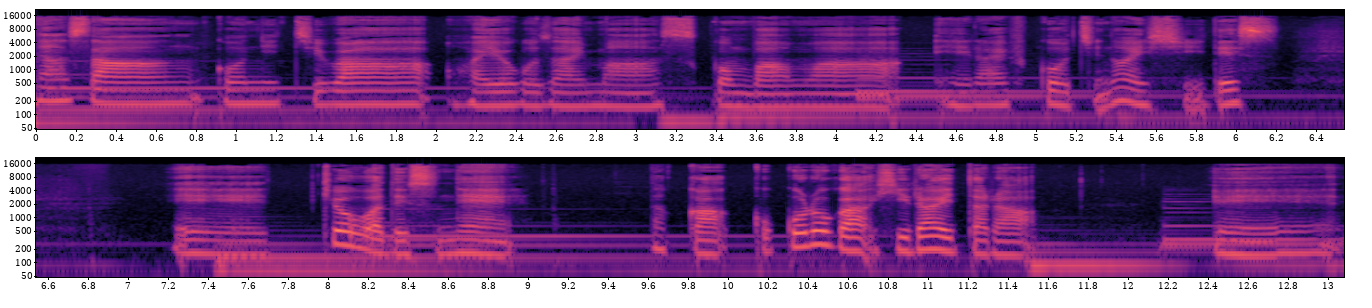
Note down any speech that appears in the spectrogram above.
皆さんこんにちは。おはようございます。こんばんは、えー、ライフコーチの石井です、えー、今日はですねなんか心が開いたら、えー、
